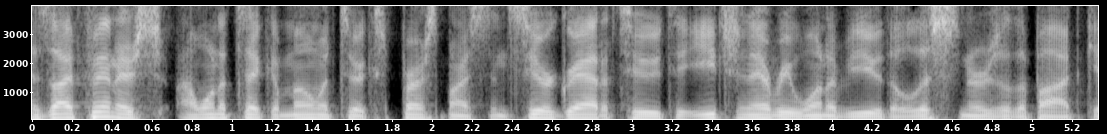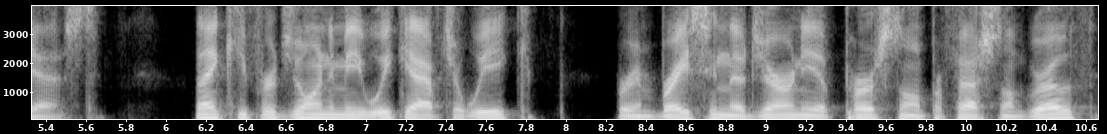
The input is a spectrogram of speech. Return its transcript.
As I finish, I want to take a moment to express my sincere gratitude to each and every one of you, the listeners of the podcast. Thank you for joining me week after week, for embracing the journey of personal and professional growth,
